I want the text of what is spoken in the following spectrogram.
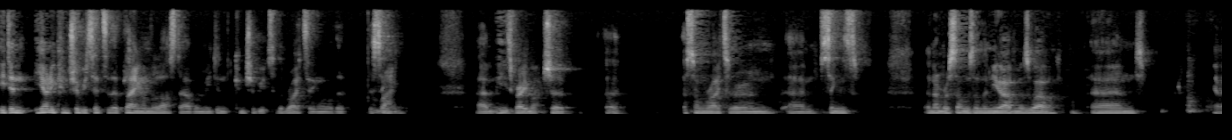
he didn't he only contributed to the playing on the last album. He didn't contribute to the writing or the the singing. Um, he's very much a, a a songwriter and um, sings a number of songs on the new album as well. And yeah,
